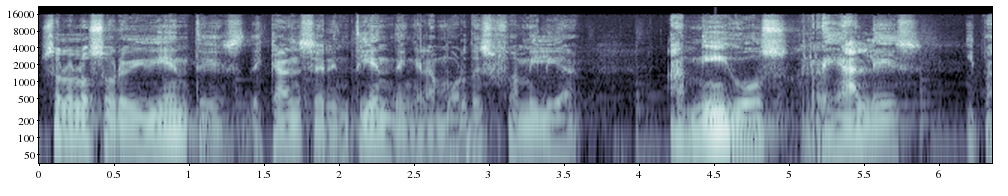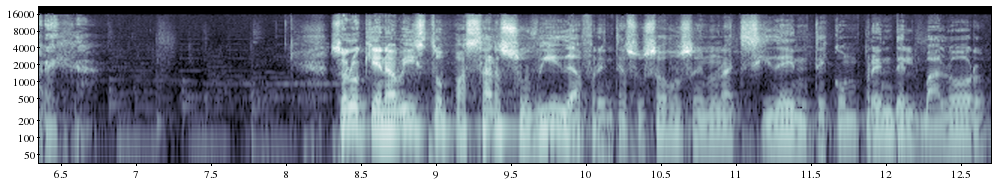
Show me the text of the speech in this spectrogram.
Solo los sobrevivientes de cáncer entienden el amor de su familia amigos reales y pareja. Solo quien ha visto pasar su vida frente a sus ojos en un accidente comprende el valor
